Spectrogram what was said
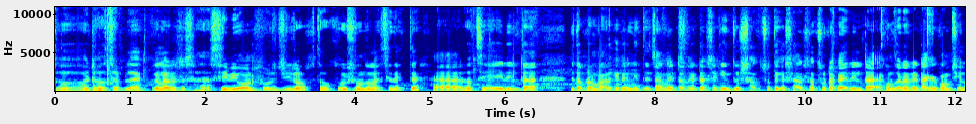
তো এটা হচ্ছে black colour CB one four zero তো খুবই সুন্দর লাগছে দেখতে। আর হচ্ছে এই রিলটা যদি আপনারা মার্কেটে নিতে চান, এটা রেট আসে কিন্তু সাতশো থেকে সাড়ে সাতশো টাকা। এই রিলটা এখনকার রেট আগে কম ছিল।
